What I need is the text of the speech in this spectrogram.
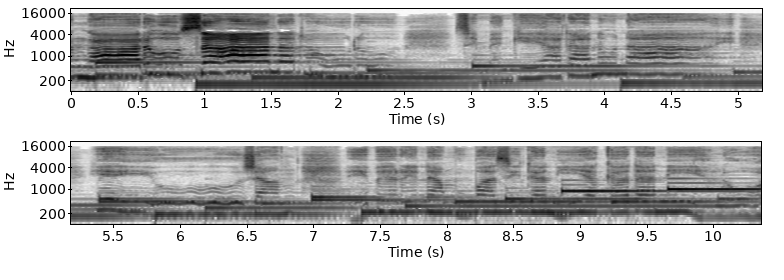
Angaru Sanaduru Simengi Adanu Nai Yeyu Jang Iberina Mubasi Dania Kadanilo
